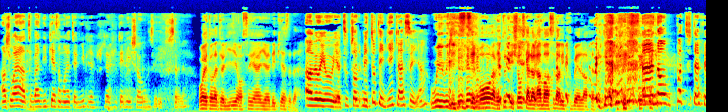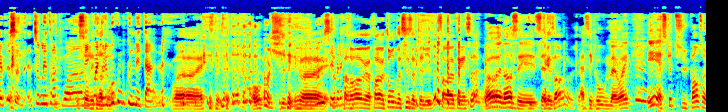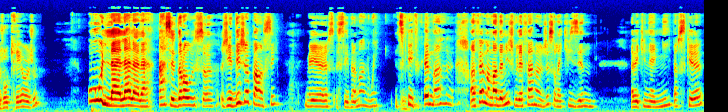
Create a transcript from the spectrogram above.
en jouant, en trouvant des pièces dans mon atelier, puis j'ajoutais des choses et tout ça, là. Ouais, ton atelier, on sait, hein, il y a des pièces dedans. Ah, oui, oui, oui, il y a toutes sortes. Mais tout est bien classé, hein? Oui, oui, des petits tiroirs avec toutes les choses qu'elle a ramassées dans les poubelles, en fait. Euh, non, pas tout à fait. Plus sur, sur les trottoirs, Sur les, les coins de rue, trottoirs. beaucoup, beaucoup de métal. Ouais, ouais. ok. Ouais, ouais. Oui, c'est vrai. Il va falloir euh, faire un tour de ces ateliers-là, ça va être intéressant. Ouais, ouais, non, c'est Trésor. assez cool, ben ouais. Et est-ce que tu penses un jour créer un jeu? Oh là là là là! Ah, c'est drôle, ça. J'y ai déjà pensé, mais euh, c'est vraiment loin. C'est vraiment... En fait, à un moment donné, je voulais faire un jeu sur la cuisine avec une amie parce que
